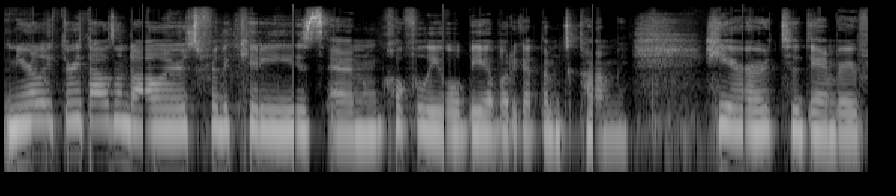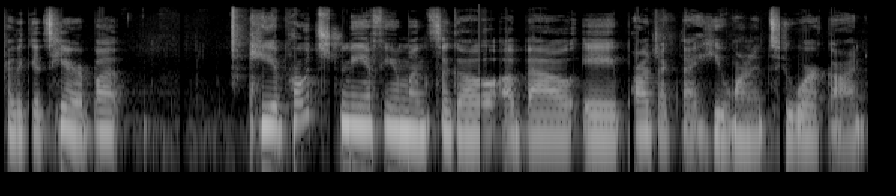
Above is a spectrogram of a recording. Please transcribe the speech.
nearly three thousand dollars for the kiddies, and hopefully we'll be able to get them to come here to Danbury for the kids here. But he approached me a few months ago about a project that he wanted to work on,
